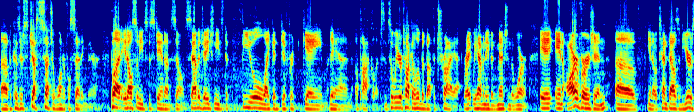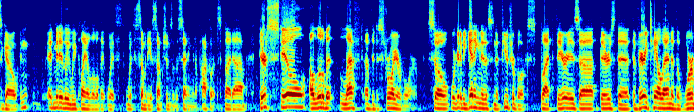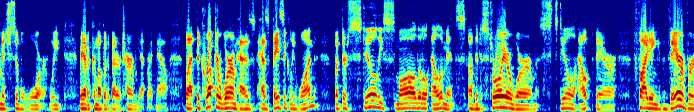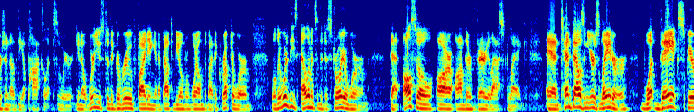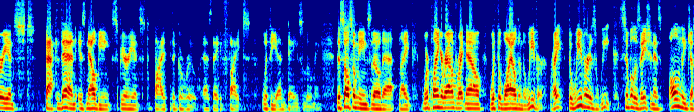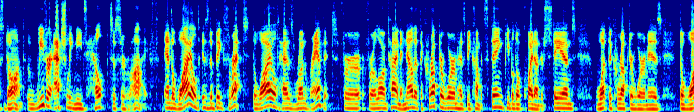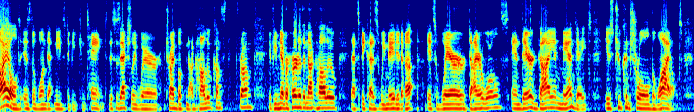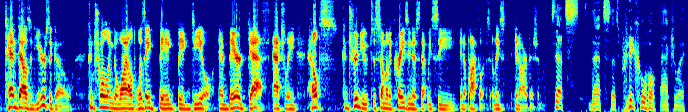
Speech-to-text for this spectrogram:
Uh, because there's just such a wonderful setting there. But it also needs to stand on its own. Savage Age needs to feel like a different game than Apocalypse. And so we were talking a little bit about the triad, right? We haven't even mentioned the Wyrm. In, in our version of, you know, 10,000 years ago, and admittedly we play a little bit with with some of the assumptions of the setting in apocalypse but um, there's still a little bit left of the destroyer war so we're going to be getting into this in the future books but there is uh there's the the very tail end of the wormish civil war. We we haven't come up with a better term yet right now. But the corruptor Wyrm has has basically won but there's still these small little elements of the destroyer Wyrm still out there fighting their version of the apocalypse. Where you know we're used to the Garou fighting and about to be overwhelmed by the Corruptor Wyrm. Well, there were these elements of the Destroyer Wyrm that also are on their very last leg. And ten thousand years later, what they experienced back then is now being experienced by the Garou as they fight with the end days looming. This also means though that like we're playing around right now with the Wyld and the weaver, right? The weaver is weak. Civilization has only just dawned. The weaver actually needs help to survive. And the Wyld is the big threat. The Wyld has run rampant for for a long time and now that the corruptor Wyrm has become its thing, people don't quite understand what the corruptor Wyrm is. The Wyld is the one that needs to be contained. This is actually where tribe book Naghalu comes from. If you've never heard of the Naghalu, that's because we made it up. It's where dire direwolves and their Gaian mandate is to control the Wyld. 10,000 years ago, controlling the Wyld was a big, big deal. And their death actually helps contribute to some of the craziness that we see in Apocalypse, at least in our vision. That's that's that's pretty cool, actually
